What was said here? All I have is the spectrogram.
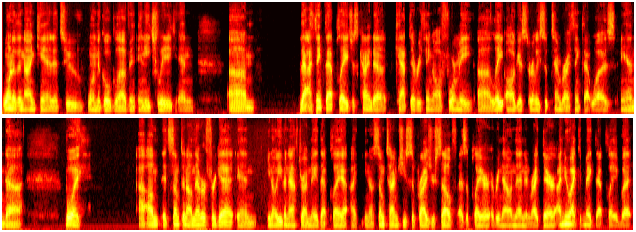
one of the nine candidates who won the gold glove in, in each league and um, that i think that play just kind of capped everything off for me uh, late august early september i think that was and uh, boy I'll, it's something i'll never forget and you know even after i made that play i you know sometimes you surprise yourself as a player every now and then and right there i knew i could make that play but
